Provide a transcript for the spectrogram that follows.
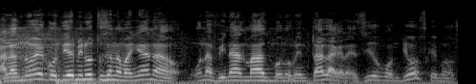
A las 9 con 10 minutos en la mañana, una final más monumental, agradecido con Dios que nos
